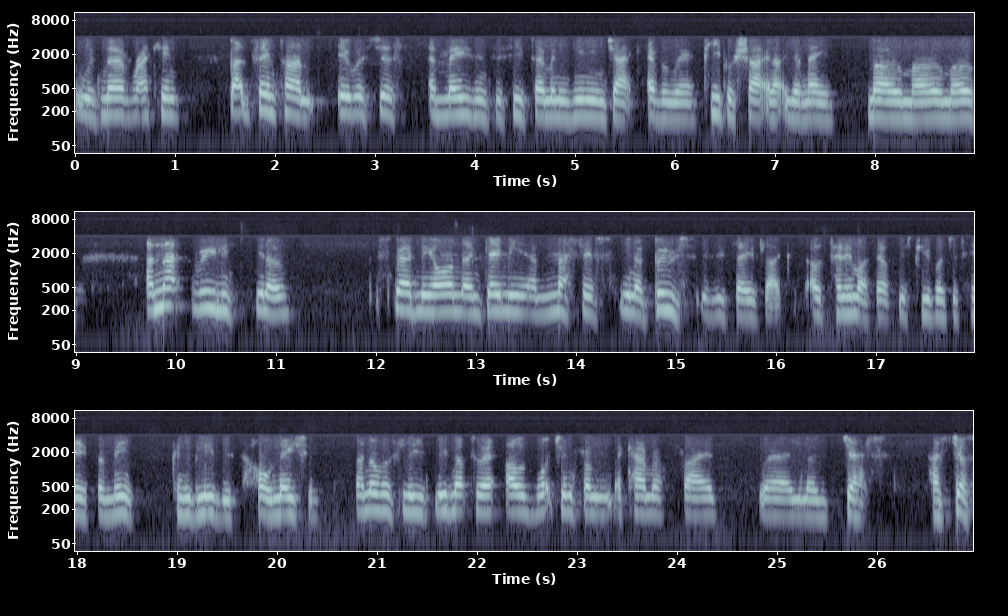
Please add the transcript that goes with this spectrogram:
was nerve wracking, but at the same time, it was just amazing to see so many Union Jack everywhere, people shouting out your name, Mo, Mo, Mo, and that really, you know, spurred me on and gave me a massive, you know, boost. As you say, it's like I was telling myself, these people are just here for me. Can you believe this whole nation? And obviously, leading up to it, I was watching from the camera side where, you know, Jess has just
